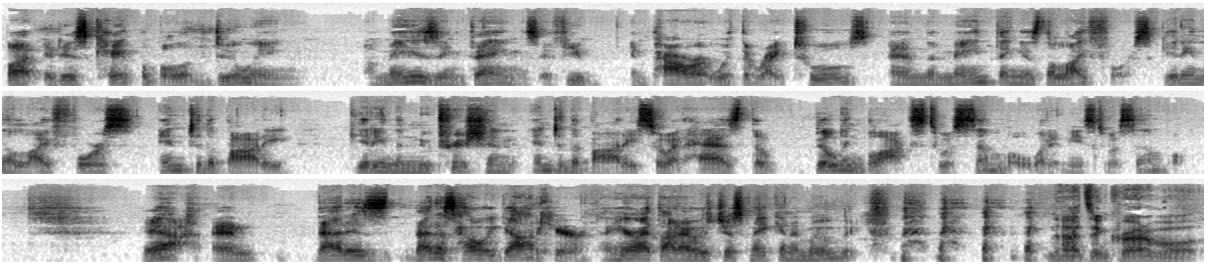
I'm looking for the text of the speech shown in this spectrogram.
but it is capable of doing amazing things if you empower it with the right tools. And the main thing is the life force, getting the life force into the body, getting the nutrition into the body so it has the building blocks to assemble what it needs to assemble. Yeah, and that is that is how we got here. Here I thought I was just making a movie. That's incredible.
